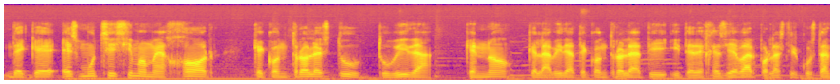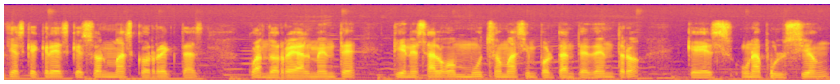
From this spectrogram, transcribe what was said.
de que es muchísimo mejor que controles tú tu vida que no que la vida te controle a ti y te dejes llevar por las circunstancias que crees que son más correctas cuando realmente tienes algo mucho más importante dentro, que es una pulsión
